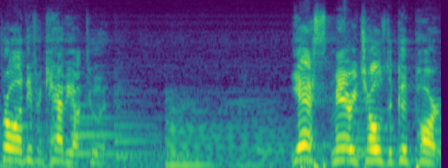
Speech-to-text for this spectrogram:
throw a different caveat to it. Yes, Mary chose the good part.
